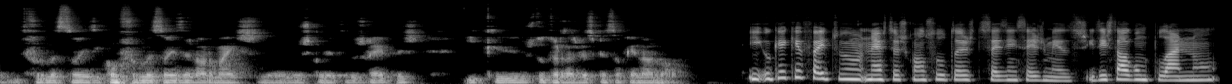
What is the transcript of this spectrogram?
deformações e conformações anormais no, no esqueleto dos répteis e que os tutores às vezes pensam que é normal. E o que é que é feito nestas consultas de 6 em 6 meses? Existe algum plano,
